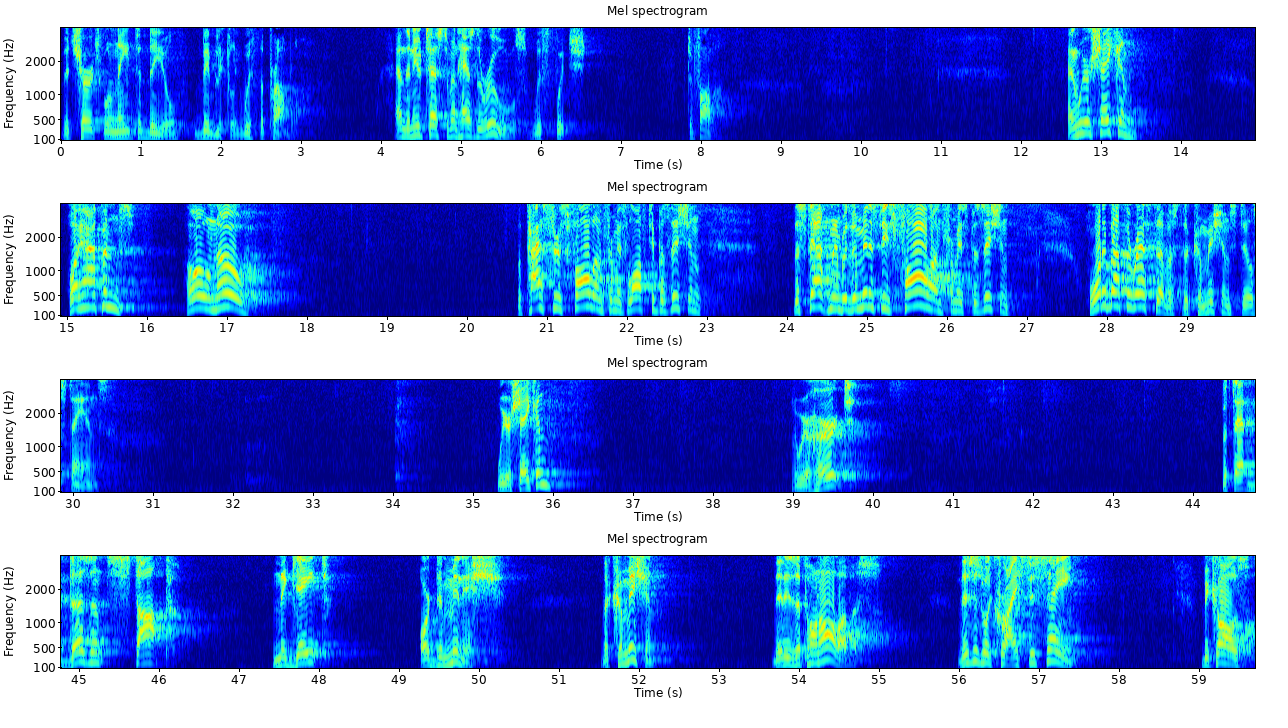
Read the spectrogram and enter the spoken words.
the church will need to deal biblically with the problem. And the New Testament has the rules with which to follow. And we're shaken. What happens? Oh no. The pastor's fallen from his lofty position. The staff member, the ministry's fallen from his position. What about the rest of us? The commission still stands. We are shaken. We're hurt. But that doesn't stop, negate, or diminish the commission that is upon all of us. This is what Christ is saying. Because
